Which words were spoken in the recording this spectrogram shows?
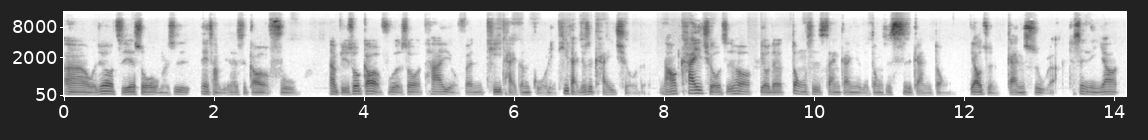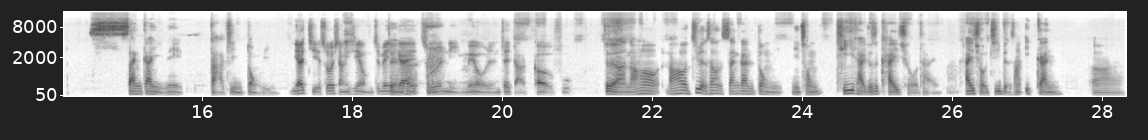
呃，我就直接说我们是那场比赛是高尔夫，那比如说高尔夫的时候，它有分 T 台跟果岭，T 台就是开球的，然后开球之后，有的洞是三杆，有的洞是四杆洞，标准杆数啦，就是你要三杆以内打进洞里。你要解说详细一点，我们这边应该除了你，没有人在打高尔夫。对啊，然后然后基本上三杆洞你，你从 T 台就是开球台，开球基本上一杆，呃，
